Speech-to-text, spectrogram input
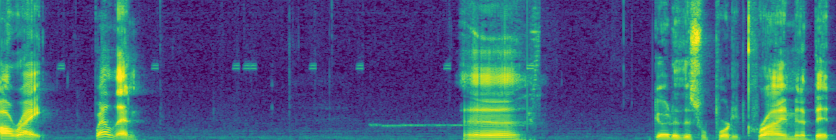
Alright. Well then. Uh, go to this reported crime in a bit.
